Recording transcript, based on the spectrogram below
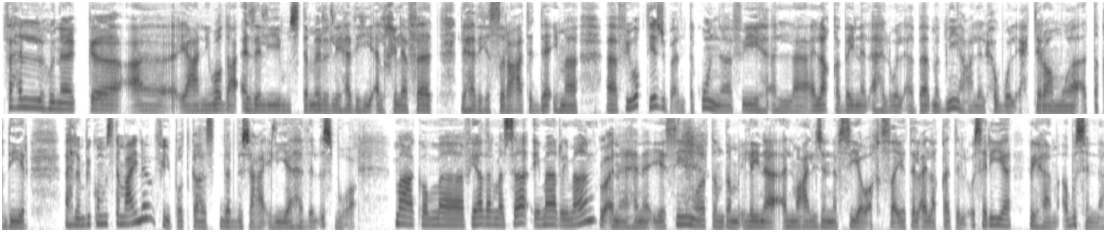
فهل هناك آه، يعني وضع أزلي مستمر لهذه الخلافات، لهذه الصراعات الدائمة؟ آه، في وقت يجب أن تكون فيه العلاقة بين الأهل والآباء مبنية على الحب والاحترام والتقدير. أهلا بكم مستمعينا في بودكاست دردشة عائلية هذا الأسبوع. معكم في هذا المساء إيمان ريمان. وأنا هناء ياسين وتنضم إلينا المعالجة النفسية وأخصائية العلاقات الأسرية ريهام أبو سنة.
